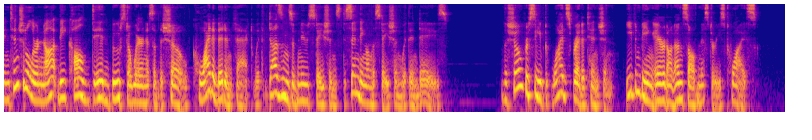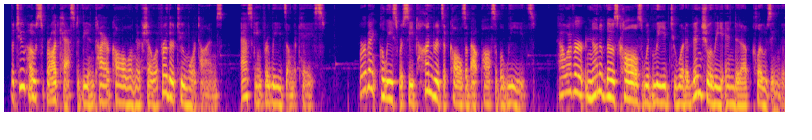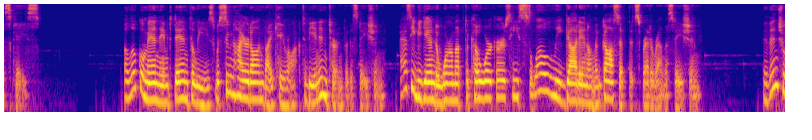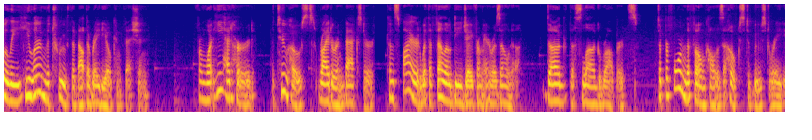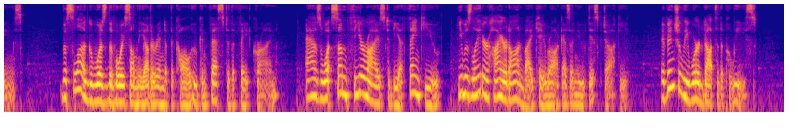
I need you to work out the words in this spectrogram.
Intentional or not, the call did boost awareness of the show, quite a bit in fact, with dozens of news stations descending on the station within days. The show received widespread attention, even being aired on Unsolved Mysteries twice. The two hosts broadcasted the entire call on their show a further two more times, asking for leads on the case. Burbank police received hundreds of calls about possible leads. However, none of those calls would lead to what eventually ended up closing this case. A local man named Dan Feliz was soon hired on by KROQ to be an intern for the station. As he began to warm up to coworkers, he slowly got in on the gossip that spread around the station. Eventually, he learned the truth about the radio confession. From what he had heard, the two hosts, Ryder and Baxter, conspired with a fellow DJ from Arizona, Doug the Slug Roberts, to perform the phone call as a hoax to boost ratings. The Slug was the voice on the other end of the call who confessed to the fake crime. As what some theorized to be a thank you, he was later hired on by KROQ as a new disc jockey. Eventually, word got to the police.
